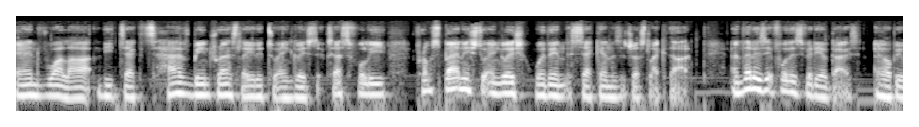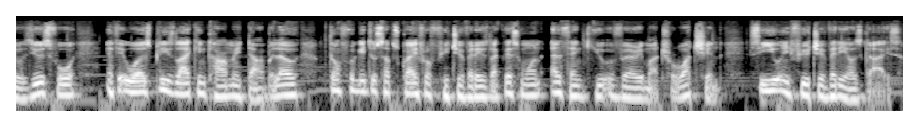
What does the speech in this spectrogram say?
and voila the texts have been translated to English successfully from Spanish to English within seconds just like that. And that is it for this video guys. I hope it was useful. If it was, please like and comment down below. Don't forget to subscribe for future videos like this one and thank you very much for watching. See you in future videos guys.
